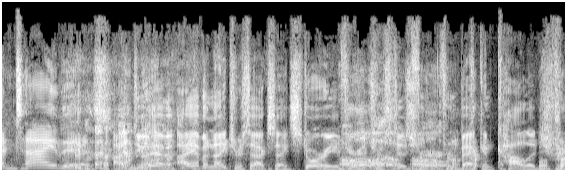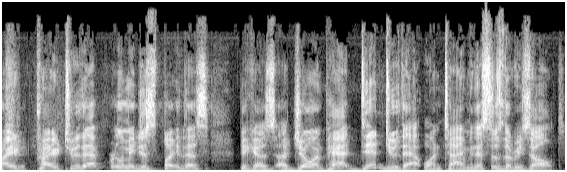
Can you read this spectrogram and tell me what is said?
untie this? I do have. I have a nitrous oxide story. If you're Oh, interested, oh, from, oh. from back in college. Well, prior prior to that, let me just play this because uh, Joe and Pat did do that one time, and this is the result.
